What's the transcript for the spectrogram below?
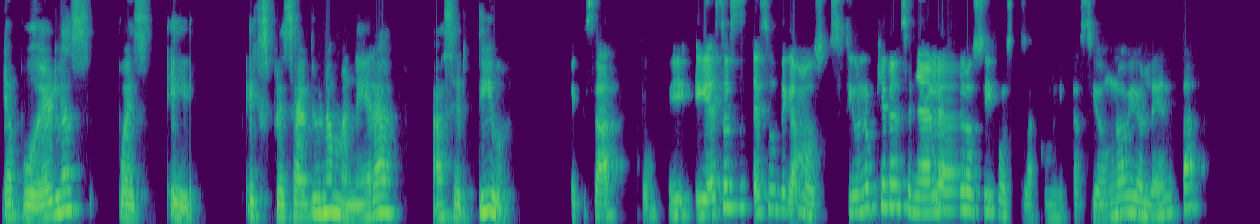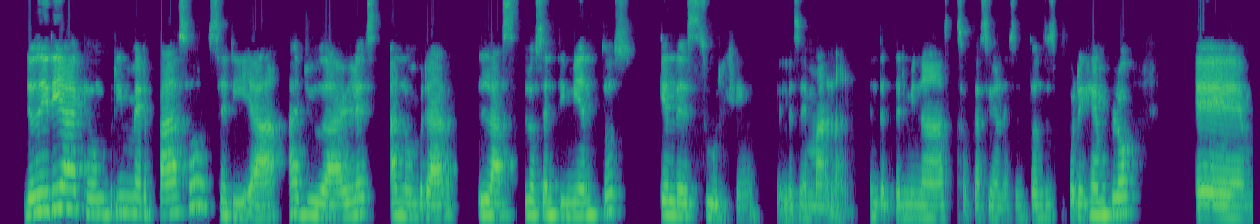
y a poderlas, pues, eh, expresar de una manera asertiva. Exacto. Y, y eso, es, eso, digamos, si uno quiere enseñarle a los hijos la comunicación no violenta, yo diría que un primer paso sería ayudarles a nombrar las, los sentimientos que les surgen, que les emanan en determinadas ocasiones. Entonces, por ejemplo, eh,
